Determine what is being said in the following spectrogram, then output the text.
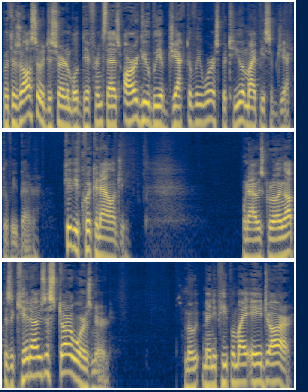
But there's also a discernible difference that is arguably objectively worse, but to you it might be subjectively better. I'll Give you a quick analogy. When I was growing up as a kid, I was a Star Wars nerd. Many people my age are.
